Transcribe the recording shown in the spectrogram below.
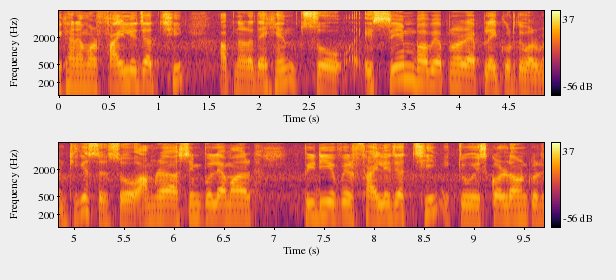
এখানে আমার ফাইলে যাচ্ছি, আপনারা দেখেন সো সেমভাবে আপনারা অ্যাপ্লাই করতে পারবেন, ঠিক আছে? সো আমরা সিম্পলি আমার পিডিএফের ফাইলে যাচ্ছি, একটু স্ক্রল ডাউন করে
